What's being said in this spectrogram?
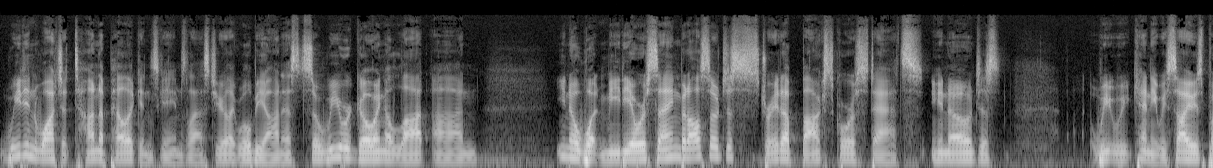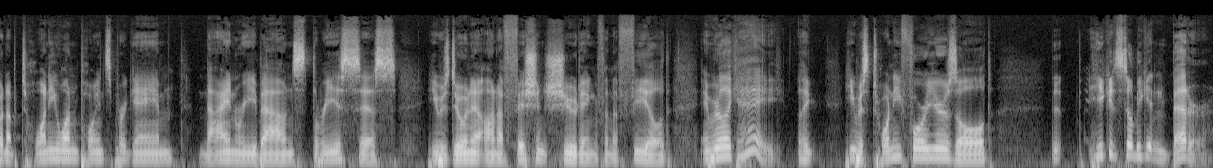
we didn't watch a ton of Pelicans games last year, like we'll be honest. So we were going a lot on you know what media were saying, but also just straight up box score stats, you know, just we, we Kenny, we saw he was putting up 21 points per game, 9 rebounds, 3 assists. He was doing it on efficient shooting from the field. And we were like, "Hey, like he was 24 years old. He could still be getting better."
